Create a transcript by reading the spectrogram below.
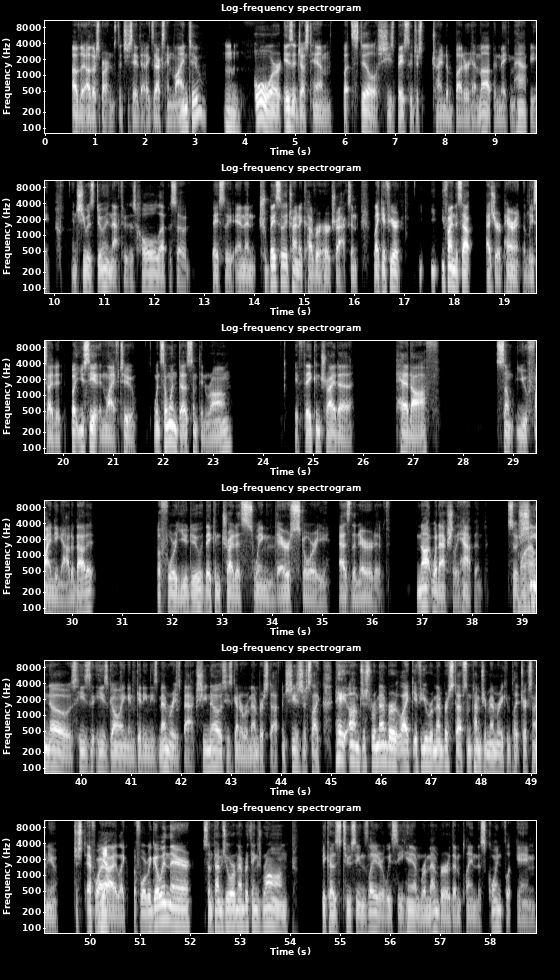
of the other Spartans did she say that exact same line to? Mm. Or is it just him? But still, she's basically just trying to butter him up and make him happy. And she was doing that through this whole episode, basically, and then tr- basically trying to cover her tracks. And like, if you're, you, you find this out as you're a parent, at least I did, but you see it in life too. When someone does something wrong, if they can try to head off some you finding out about it before you do, they can try to swing their story as the narrative, not what actually happened. So Wow. she knows he's he's going and getting these memories back. She knows he's going to remember stuff and she's just like, "Hey, um just remember like if you remember stuff, sometimes your memory can play tricks on you. Just FYI, like before we go in there, sometimes you'll remember things wrong." Because two scenes later, we see him remember them playing this coin flip game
